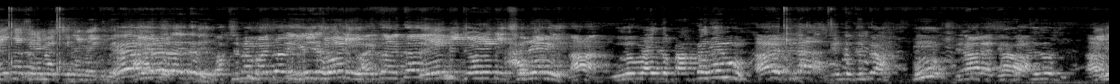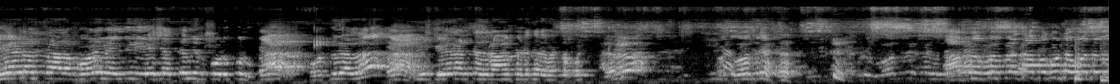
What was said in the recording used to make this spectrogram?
అయినా సరే మాకు చిన్న మైకి మీ జోడి? ఏ మీ జోడి అంటే అదే చిన్నది. నువ్వైతే పక్కనేను ఏడంతాల పోన వెంగి వేసేస్తే మీరు కొడుకులు. పొద్దుగల్లా మీకు ఏడంతది రామపేట కదా పెట్టకపోయి తప్పకుండా పోతుంది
